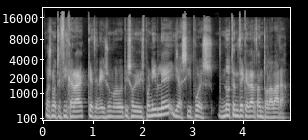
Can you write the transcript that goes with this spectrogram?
os notificará que tenéis un nuevo episodio disponible y así pues no tendré que dar tanto la vara.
